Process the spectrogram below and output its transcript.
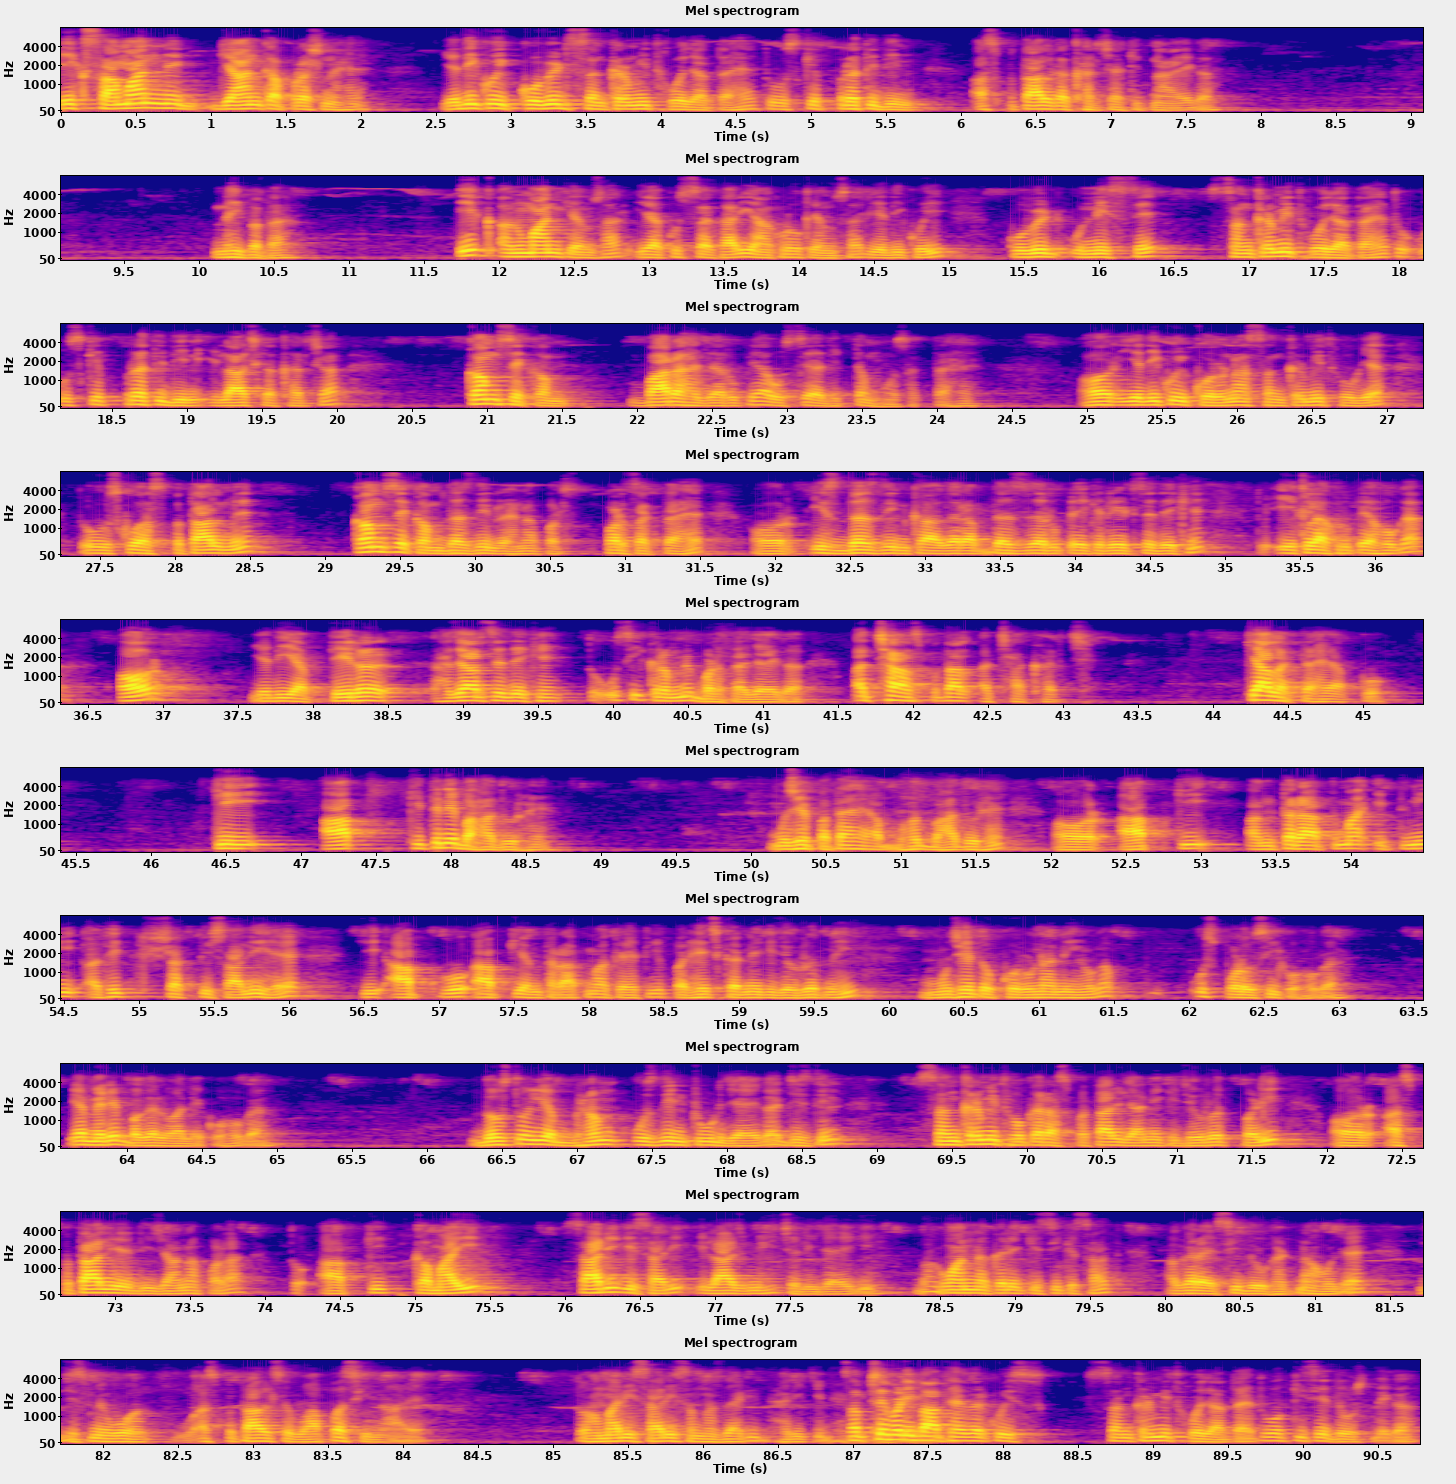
एक सामान्य ज्ञान का प्रश्न है, यदि कोई कोविड संक्रमित हो जाता है तो उसके प्रतिदिन अस्पताल का खर्चा कितना आएगा? नहीं पता। एक अनुमान के अनुसार या कुछ सरकारी आंकड़ों के अनुसार यदि कोई कोविड 19 से संक्रमित हो जाता है तो उसके प्रतिदिन इलाज का खर्चा कम से कम बारह हज़ार रुपया उससे अधिकतम हो सकता है। और यदि कोई कोरोना संक्रमित हो गया तो उसको अस्पताल में कम से कम दस दिन रहना पड़ पड़ सकता है। और इस दस दिन का अगर आप दस हज़ार रुपये के रेट से देखें तो एक लाख रुपया होगा। और यदि आप तेरह हज़ार से देखें तो उसी क्रम में बढ़ता जाएगा। अच्छा अस्पताल अच्छा खर्च। क्या लगता है आपको कि आप कितने बहादुर हैं? मुझे पता है आप बहुत बहादुर हैं और आपकी अंतरात्मा इतनी अधिक शक्तिशाली है कि आपको आपकी अंतरात्मा कहती है, परहेज करने की ज़रूरत नहीं, मुझे तो कोरोना नहीं होगा, उस पड़ोसी को होगा या मेरे बगल वाले को होगा। दोस्तों, यह भ्रम उस दिन टूट जाएगा जिस दिन संक्रमित होकर अस्पताल जाने की ज़रूरत पड़ी और अस्पताल यदि जाना पड़ा तो आपकी कमाई सारी की सारी इलाज में ही चली जाएगी। भगवान न करे किसी के साथ अगर ऐसी दुर्घटना हो जाए जिसमें वो अस्पताल से वापस ही ना आए। तो हमारी सारी समझदारी धरी की धरी सबसे बड़ी बात है, अगर कोई संक्रमित हो जाता है तो वो किसे दोष देगा?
